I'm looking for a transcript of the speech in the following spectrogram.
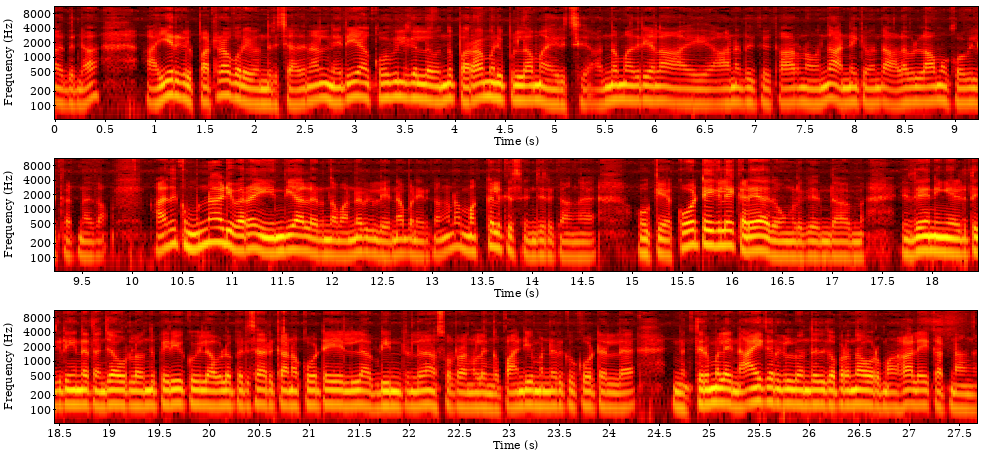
ஆகுதுன்னா ஐயர்கள் பற்றாக்குறை வந்துருச்சு. அதனால் நிறையா கோவில்களில் வந்து பராமரிப்பு இல்லாமல் ஆயிடுச்சு அந்த மாதிரியெல்லாம் ஆனதுக்கு காரணம் வந்து அன்னைக்கு வந்து அளவில்லாமல் கோவில் கட்டினது தான் அதுக்கு முன்னாடி வர இந்தியாவில் இருந்த மன்னர்கள் என்ன பண்ணியிருக்காங்கன்னா மக்களுக்கு செஞ்சுருக்காங்க. ஓகே கோட்டைகளே கிடையாது உங்களுக்கு. இந்த இதே நீங்கள் எடுத்துக்கிட்டிங்கன்னா தஞ்சாவூரில் வந்து பெரிய கோயில் அவ்வளோ பெருசாக இருக்குது ஆனால் கோட்டையே இல்லை அப்படின்ட்டுலாம் சொல்கிறாங்களே இங்கே பாண்டிய மன்னருக்கு கோட்டை இல்லை. இந்த திருமலை நாயக்கர்கள் வந்ததுக்கப்புறம் தான் ஒரு மகாலே கட்டினாங்க.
